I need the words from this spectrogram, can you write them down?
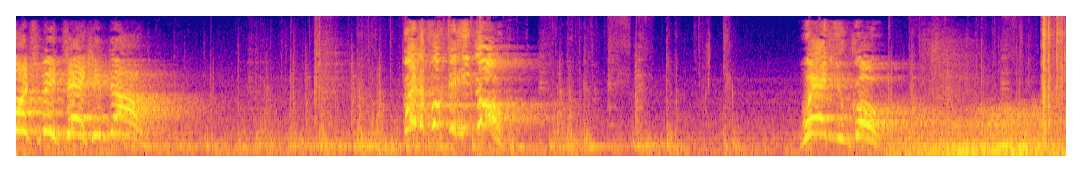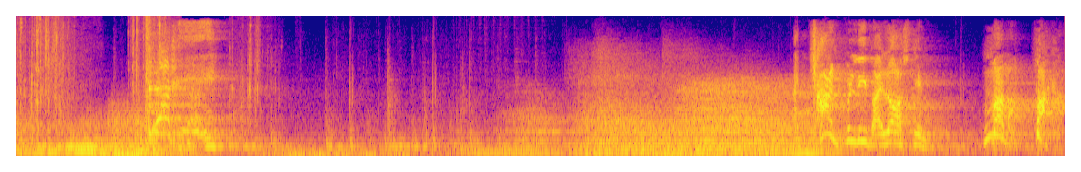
Watch me take him down! Where the fuck did he go? Where'd you go? Okay. I can't believe I lost him. Motherfucker!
